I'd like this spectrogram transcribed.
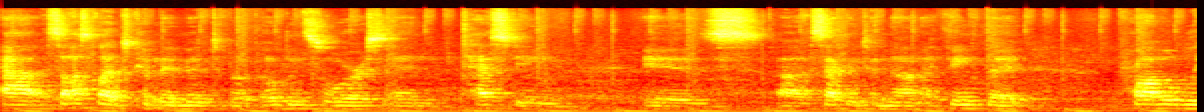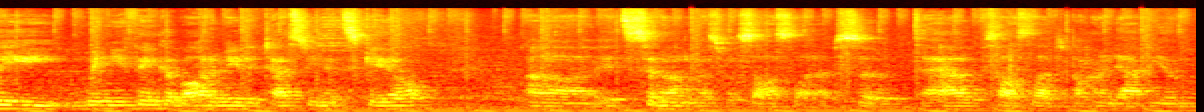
uh, Sauce Labs commitment to both open source and testing is uh, second to none. I think that probably when you think of automated testing at scale, uh, it's synonymous with Sauce Labs. So to have Sauce Labs behind Appium,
